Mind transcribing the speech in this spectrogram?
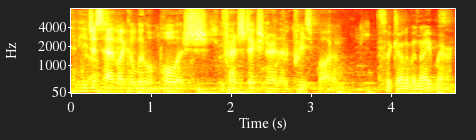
And he just had like a little Polish French dictionary that a priest bought him. It's like kind of a nightmare.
